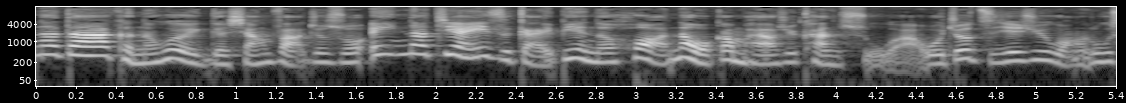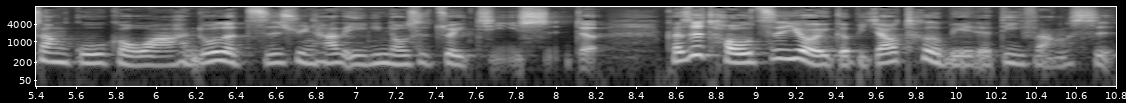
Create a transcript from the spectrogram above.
那大家可能会有一个想法，就是说，诶，那既然一直改变的话，那我干嘛还要去看书啊？我就直接去网络上 Google 啊，很多的资讯它的一定都是最及时的。可是投资有一个比较特别的地方是，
